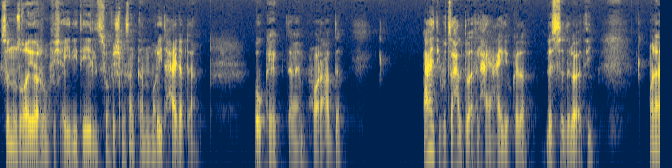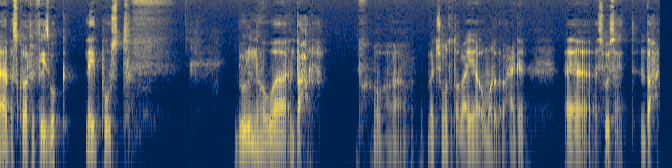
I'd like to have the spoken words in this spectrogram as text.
سنه صغير ومفيش أي details ومفيش مثلا كان مريض حاجة بتاع. okay تمام الحوار عدى. عادي واتسحلت بقى في الحياة عادي وكده. لسه دلوقتي وأنا ب scroll في الفيسبوك لقيت post بيقول إن هو انتحر. هو ماتش موتة طبيعية أو مرض أو حاجة. آه suicide انتحر.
